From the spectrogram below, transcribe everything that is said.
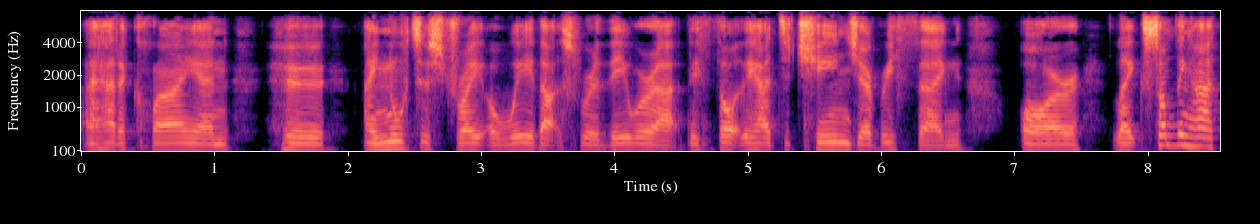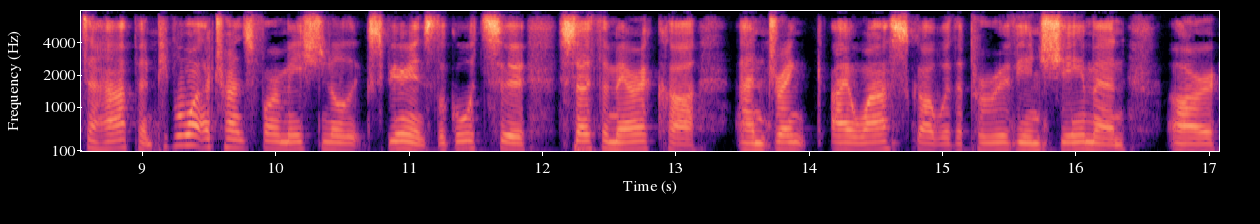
i had a client who I noticed right away that's where they were at. They thought they had to change everything or like something had to happen. People want a transformational experience. They'll go to South America and drink ayahuasca with a Peruvian shaman or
